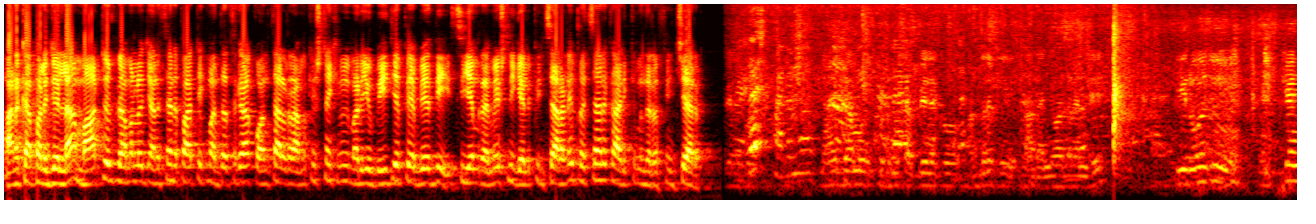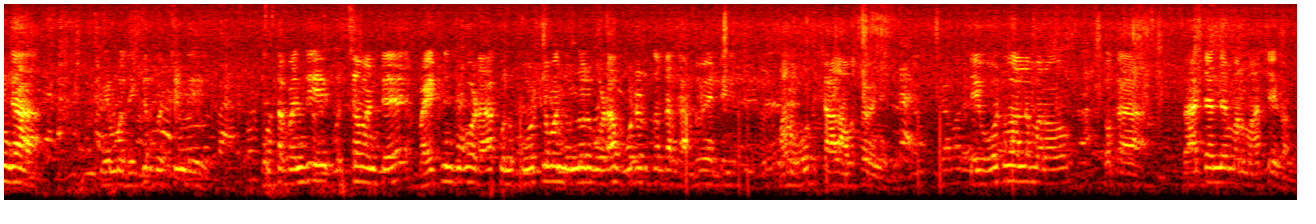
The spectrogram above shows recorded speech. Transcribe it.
అనకాపల్లి జిల్లా మార్టూరు గ్రామంలో జనసేన పార్టీకి మద్దతుగా కొంతాల రామకృష్ణకి మరియు బీజేపీ అభ్యర్థి సీఎం రమేష్ని గెలిపించాలని ప్రచార కార్యక్రమం నిర్వహించారు. సభ్యులకు అందరికీ ఈరోజు ముఖ్యంగా మేము దగ్గరికి వచ్చింది ఇంతమంది వచ్చామంటే బయట నుంచి కూడా కొన్ని కోట్ల మంది ఉన్నోళ్ళు కూడా ఓటు అర్థం ఏంటి మన ఓటు చాలా అవసరమైనది. ఈ ఓటు వల్ల మనం ఒక రాజ్యాన్ని మనం మార్చేయగలం.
